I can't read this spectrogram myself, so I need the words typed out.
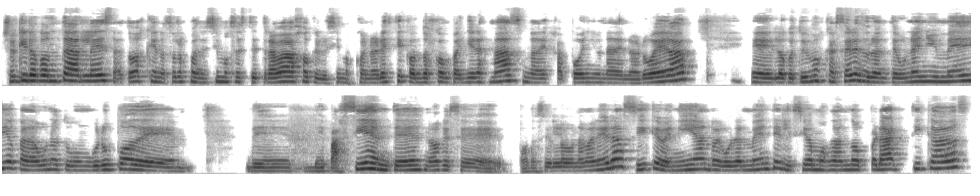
Yo quiero contarles a todos que nosotros cuando hicimos este trabajo, que lo hicimos con Oreste, con dos compañeras más, una de Japón y una de Noruega, eh, lo que tuvimos que hacer es durante un año y medio, cada uno tuvo un grupo de, de, pacientes, ¿no? que se, por decirlo de una manera, sí, que venían regularmente y les íbamos dando prácticas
